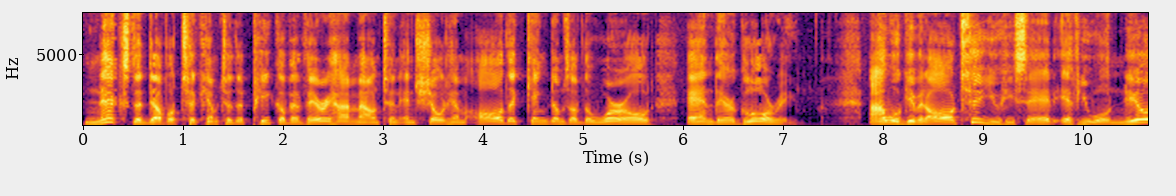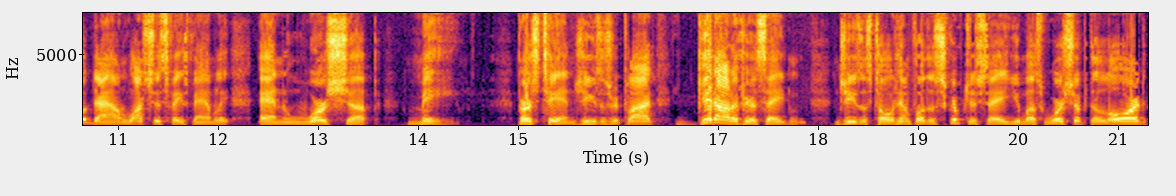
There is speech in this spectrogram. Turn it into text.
Next, the devil took him to the peak of a very high mountain and showed him all the kingdoms of the world and their glory. I will give it all to you, he said, if you will kneel down, watch this face, family, and worship me. Verse 10 Jesus replied, Get out of here, Satan. Jesus told him, For the scriptures say, You must worship the Lord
